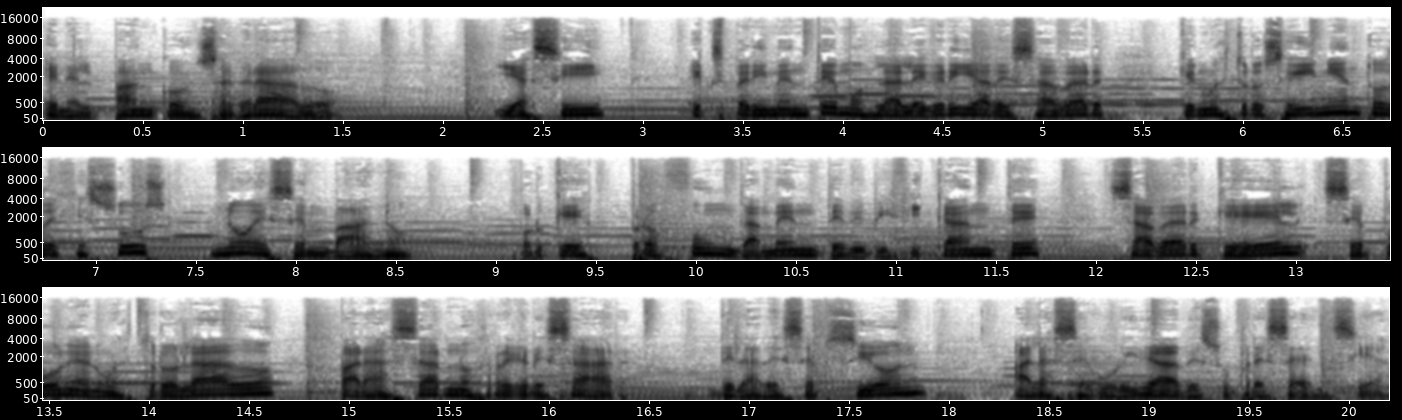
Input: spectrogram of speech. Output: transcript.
en el pan consagrado. Y así experimentemos la alegría de saber que nuestro seguimiento de Jesús no es en vano, porque es profundamente vivificante saber que Él se pone a nuestro lado para hacernos regresar de la decepción a la seguridad de su presencia.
